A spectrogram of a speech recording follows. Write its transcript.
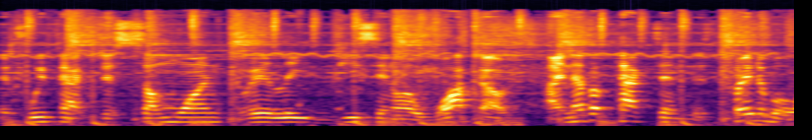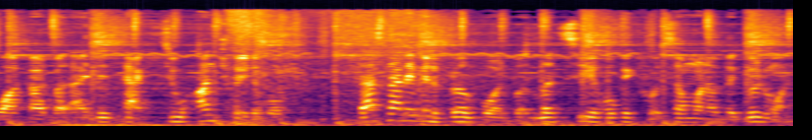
if we pack just someone really decent or walkout. I never packed a tradable walkout, but I did pack two untradable. That's not even a billboard, but let's see, hoping for someone of the good ones.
